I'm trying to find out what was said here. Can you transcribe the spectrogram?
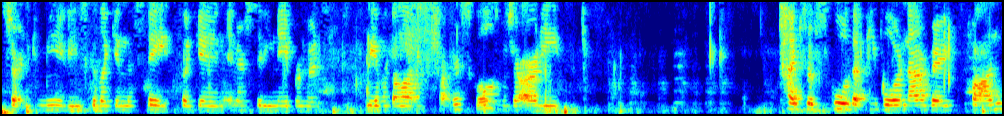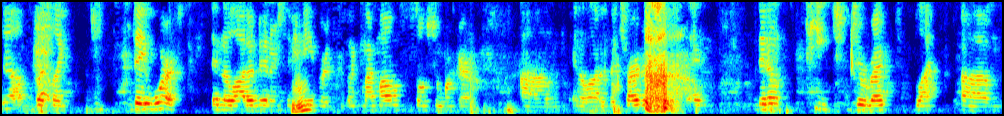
certain communities. Because like in the states, like in inner city neighborhoods, we have like a lot of charter schools, which are already types of schools that people are not very fond of, but like they work in a lot of inner city mm-hmm. neighborhoods. Because like my mom's a social worker um, in a lot of the charter schools, and they don't teach direct black um,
